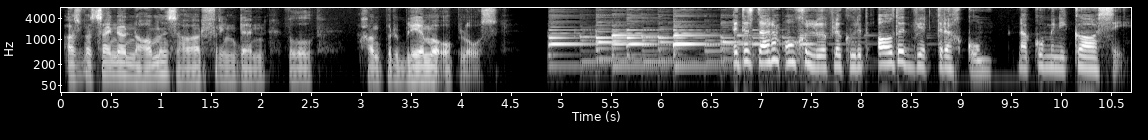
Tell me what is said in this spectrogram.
as wat sy nou namens haar vriendin wil gaan probleme oplos. Dit is daarom ongelooflik hoe dit altyd weer terugkom na kommunikasie.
